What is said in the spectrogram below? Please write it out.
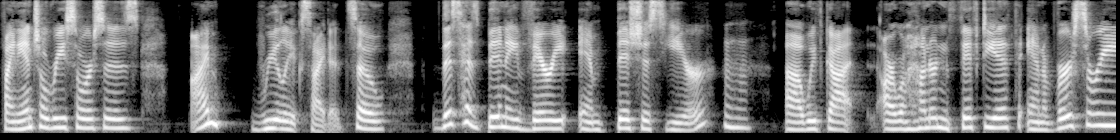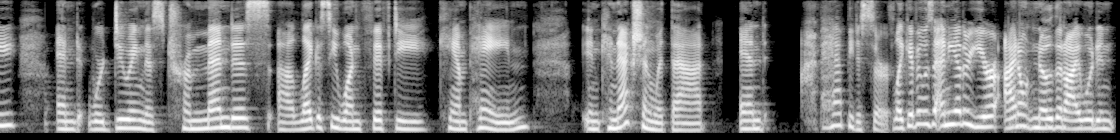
financial resources. I'm really excited. So this has been a very ambitious year. Mm-hmm. Uh, we've got our 150th anniversary, and we're doing this tremendous uh, Legacy 150 campaign in connection with that. And I'm happy to serve. Like if it was any other year, I don't know that I would in,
